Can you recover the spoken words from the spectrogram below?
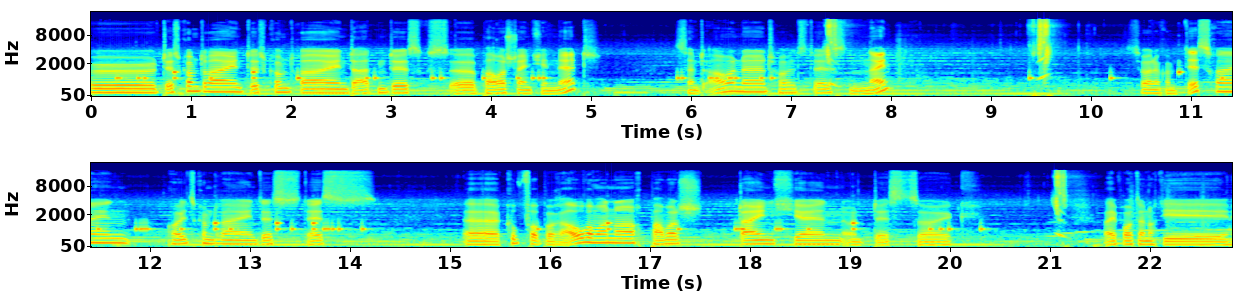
Äh, das kommt rein, das kommt rein. Datendisks, äh, Powersteinchen nett. Sand auch nicht. Holz das. Nein. So, dann kommt das rein. Holz kommt rein. Das, das. Äh, Kupfer brauchen wir noch. Powersteinchen und das Zeug. Weil ich brauche dann noch die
